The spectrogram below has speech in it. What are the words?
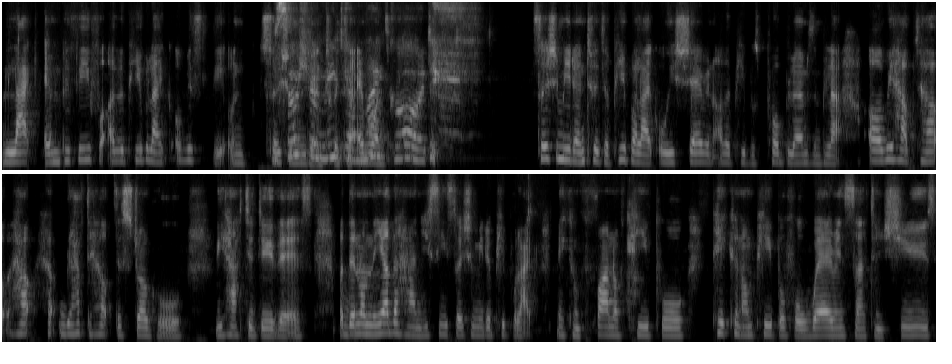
lack empathy for other people like obviously on social, social media and twitter media, everyone's god social media and Twitter, people are like always sharing other people's problems and be like, oh, we have to help, help, help, we have to help the struggle. We have to do this. But then on the other hand, you see social media people like making fun of people, picking on people for wearing certain shoes,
